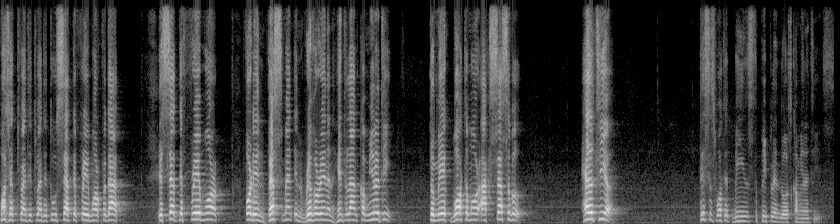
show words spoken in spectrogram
Budget 2022 set the framework for that. It set the framework for the investment in riverine and hinterland community to make water more accessible, healthier. This is what it means to people in those communities.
